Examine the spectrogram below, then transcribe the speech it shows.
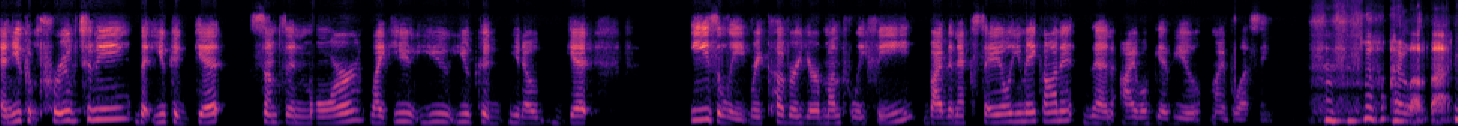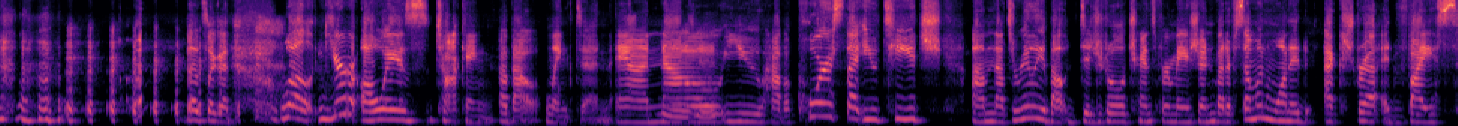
and you can prove to me that you could get something more, like you you you could, you know, get easily recover your monthly fee by the next sale you make on it, then I will give you my blessing. I love that. That's so good. Well, you're always talking about LinkedIn, and now mm-hmm. you have a course that you teach um, that's really about digital transformation. But if someone wanted extra advice,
